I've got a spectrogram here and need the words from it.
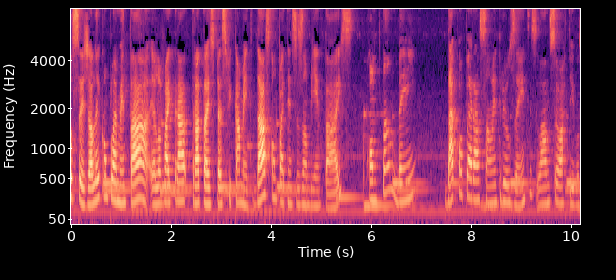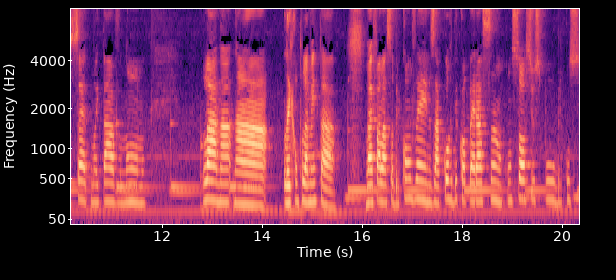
Ou seja, a lei complementar ela vai tra tratar especificamente das competências ambientais, como também da cooperação entre os entes, lá no seu artigo 7, 8, 9, lá na, na lei complementar, vai falar sobre convênios, acordo de cooperação, consórcios públicos,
